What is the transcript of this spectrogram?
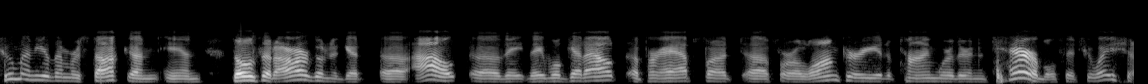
too many of them are stuck, and and those that are going to get uh, out, uh, they they will get out uh, perhaps, but uh, for a long period of time where they're in a terrible situation,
